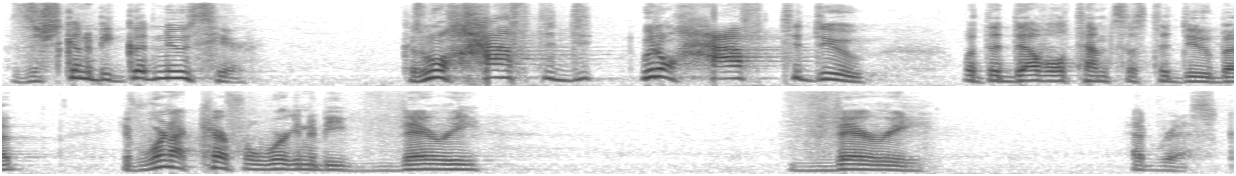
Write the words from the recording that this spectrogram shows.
because there's going to be good news here. Because we don't have to do, we don't have to do what the devil tempts us to do, but if we're not careful, we're going to be very, very at risk.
